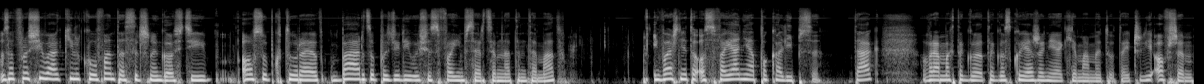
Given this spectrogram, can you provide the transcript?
zaprosiła kilku fantastycznych gości, osób, które bardzo podzieliły się swoim sercem na ten temat. I właśnie to oswajanie apokalipsy, tak? W ramach tego, tego skojarzenia, jakie mamy tutaj. Czyli owszem,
